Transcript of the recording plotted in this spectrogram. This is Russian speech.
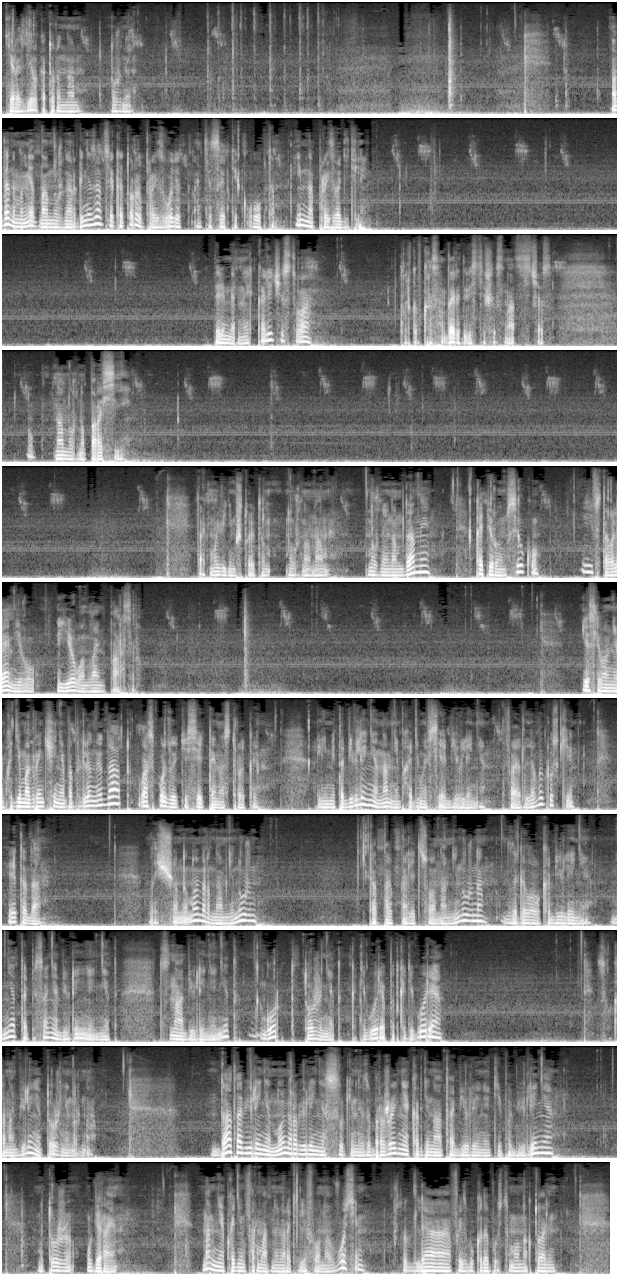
те разделы, которые нам нужны. На данный момент нам нужны организации, которые производят антисептик оптом. Именно производители. Примерно их количество. Только в Краснодаре 216 сейчас. Ну, нам нужно по России. Так, мы видим, что это нужно нам, нужные нам данные. Копируем ссылку и вставляем его, ее в онлайн-парсер. Если вам необходимо ограничение по определенную дату, воспользуйтесь этой настройкой. Лимит объявления, нам необходимы все объявления. Файл для выгрузки, это да. Защищенный номер нам не нужен. Контактное лицо нам не нужно. Заголовок объявления нет. Описание объявления нет. Цена объявления нет. Город тоже нет. Категория, подкатегория. Ссылка на объявление тоже не нужна. Дата объявления, номер объявления, ссылки на изображение, координаты объявления, тип объявления мы тоже убираем. Нам необходим формат номера телефона 8 что для Facebook, допустим, он актуален.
